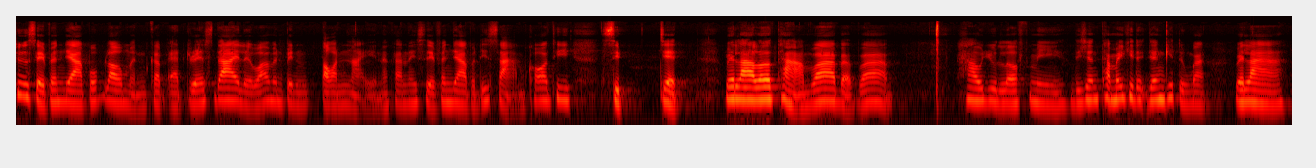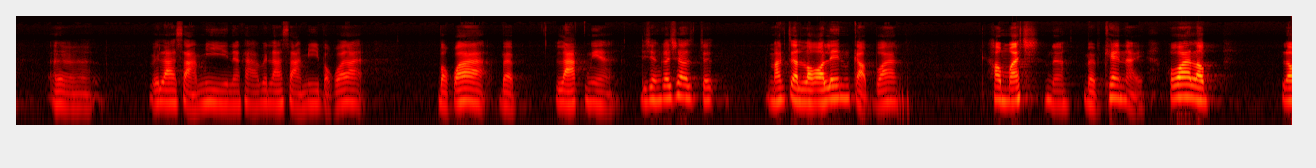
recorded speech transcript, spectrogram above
ชื่อเสฟัญญาปุ๊บเราเหมือนกับ address ได้เลยว่ามันเป็นตอนไหนนะคะในเสฟัญญาบทที่ 3 ข้อที่ 17 เวลาเราถามว่าแบบว่า how you love me ดิฉันทำให้คิดยังคิดถึงว่าเวลา เวลาสามีนะคะ เวลาสามีบอกว่าบอกว่าแบบรักเนี่ยดิฉันก็ชอบจะมักจะล้อเล่นกับว่า how much นะแบบแค่ไหน เพราะว่าเราเรา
